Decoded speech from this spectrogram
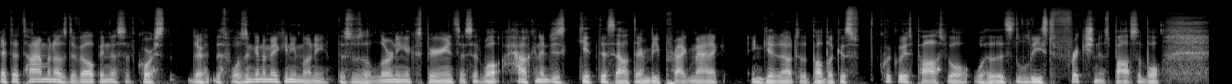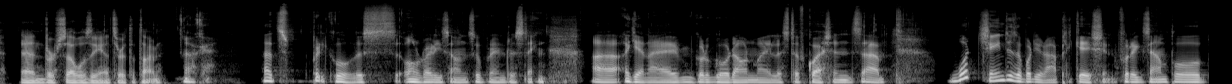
at the time when I was developing this, of course, there, this wasn't going to make any money. This was a learning experience. I said, well, how can I just get this out there and be pragmatic and get it out to the public as quickly as possible with as least friction as possible? And Vercel was the answer at the time. Okay. That's pretty cool. This already sounds super interesting. Uh, again, I'm going to go down my list of questions. Uh, what changes about your application? For example,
